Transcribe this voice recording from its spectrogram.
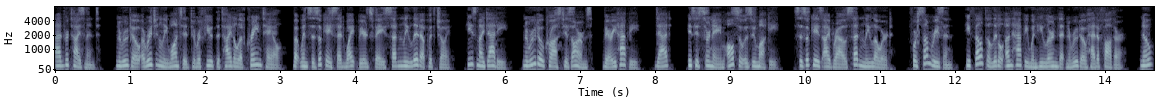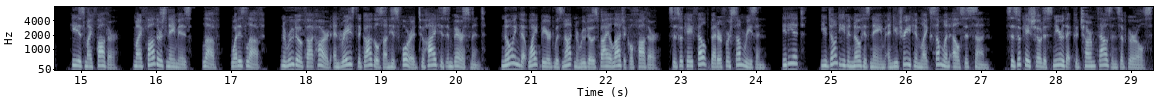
Advertisement. Naruto originally wanted to refute the title of Crane Tail, but when Sasuke said Whitebeard's face suddenly lit up with joy. He's my daddy. Naruto crossed his arms, very happy. Dad? Is his surname also Uzumaki? Sasuke's eyebrows suddenly lowered. For some reason, he felt a little unhappy when he learned that Naruto had a father. No, he is my father. My father's name is, Love. What is love? Naruto thought hard and raised the goggles on his forehead to hide his embarrassment. Knowing that Whitebeard was not Naruto's biological father, Sasuke felt better for some reason. Idiot, you don't even know his name and you treat him like someone else's son. Sasuke showed a sneer that could charm thousands of girls.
